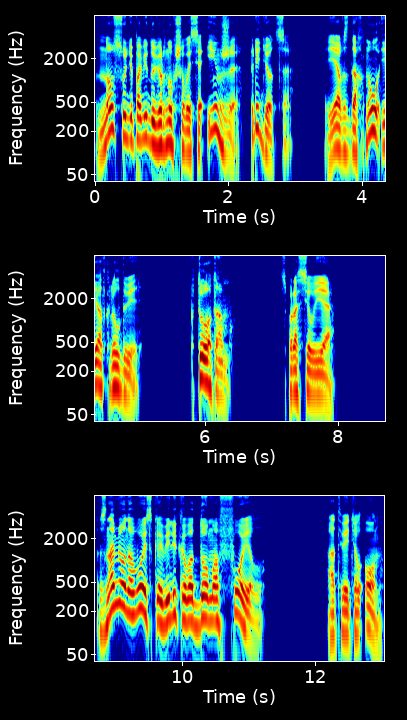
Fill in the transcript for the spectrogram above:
Но, судя по виду вернувшегося Инжи, придется. Я вздохнул и открыл дверь. — Кто там? — спросил я. — Знамена войска Великого дома Фойл, — ответил он.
